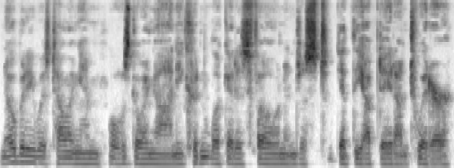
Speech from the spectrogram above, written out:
Nobody was telling him what was going on. He couldn't look at his phone and just get the update on Twitter.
